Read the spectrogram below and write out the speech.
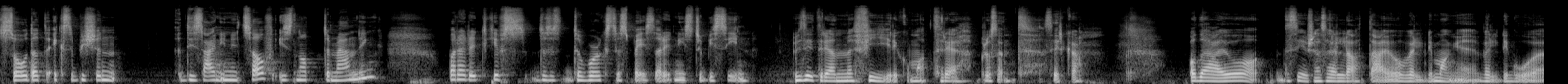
so that the exhibition design in itself is not demanding, but that it gives the, the works the space that it needs to be seen. Vi sitter igjen med 4,3 ca. Og det er jo Det sier seg selv at det er jo veldig mange veldig gode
